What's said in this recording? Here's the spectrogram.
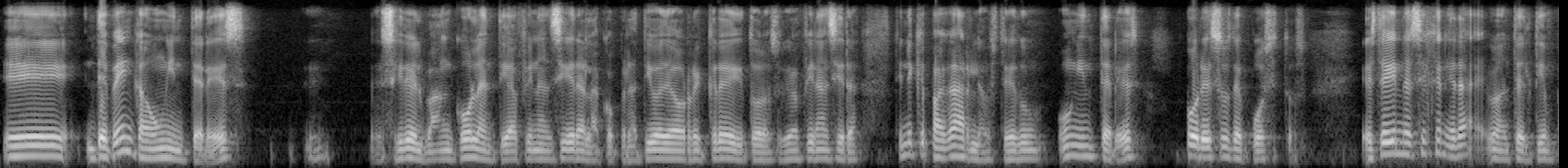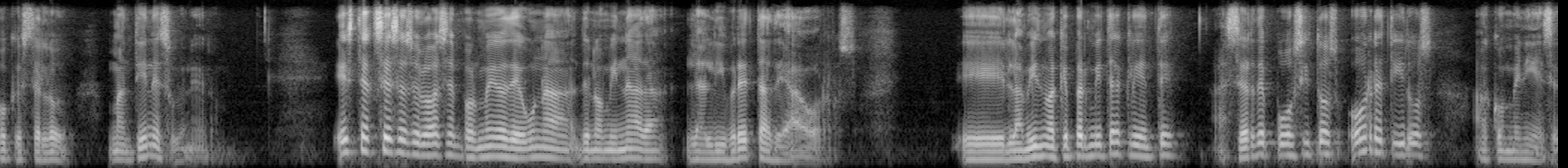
Eh, devenga un interés, es decir, el banco, la entidad financiera, la cooperativa de ahorro y crédito, la sociedad financiera, tiene que pagarle a usted un interés por esos depósitos. Este dinero se genera durante el tiempo que usted lo mantiene su dinero. Este acceso se lo hacen por medio de una denominada la libreta de ahorros, eh, la misma que permite al cliente hacer depósitos o retiros a conveniencia,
